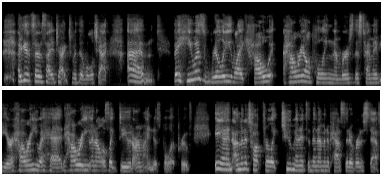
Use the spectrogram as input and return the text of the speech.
I get so sidetracked with the little chat. Um, but he was really like, "How how are y'all pulling numbers this time of year? How are you ahead? How are you?" And I was like, "Dude, our mind is bulletproof." And I'm gonna talk for like two minutes, and then I'm gonna pass it over to Steph.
